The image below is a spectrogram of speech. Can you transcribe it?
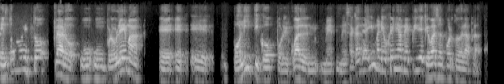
en todo esto, claro, un, problema eh, político por el cual me, sacan de ahí, María Eugenia me pide que vaya al puerto de La Plata.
